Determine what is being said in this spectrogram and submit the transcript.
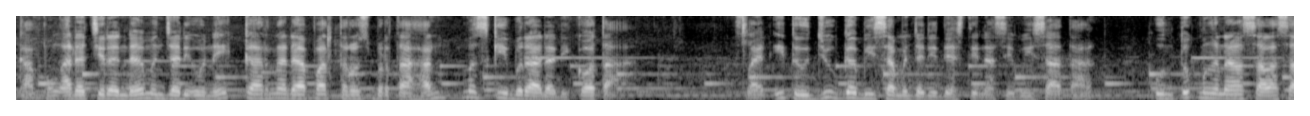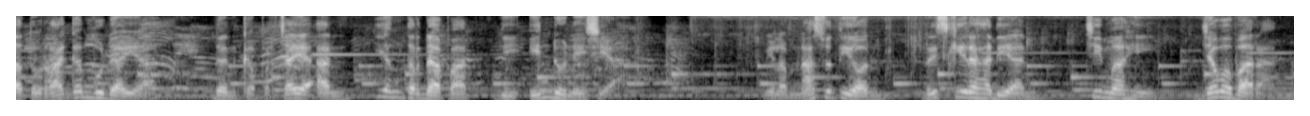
Kampung adat Cirende menjadi unik karena dapat terus bertahan meski berada di kota. Selain itu juga bisa menjadi destinasi wisata untuk mengenal salah satu ragam budaya dan kepercayaan yang terdapat di Indonesia. Wilem Nasution, Rizky Rahadian, Cimahi, Jawa Barat.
